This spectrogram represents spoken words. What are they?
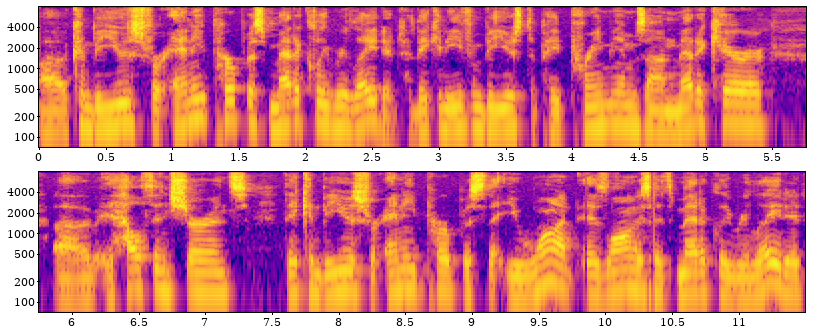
uh, can be used for any purpose medically related. They can even be used to pay premiums on Medicare, uh, health insurance. They can be used for any purpose that you want as long as it's medically related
